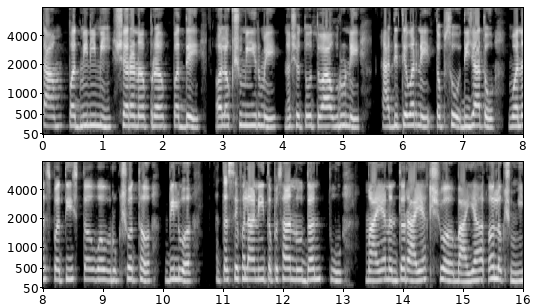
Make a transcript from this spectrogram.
ताम पद्मिनिमी शरण प्रपद्ये अलक्ष्मीर्मे नशतो त्वा वृणे आदित्यवर्णे तपसो दिजातो वनस्पतिस्तववृक्षोत्थ बिल्व तस्य फलानि तपसानुदंतु मायानंतर मायानन्तरायाक्ष्व बाह्या अलक्ष्मी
